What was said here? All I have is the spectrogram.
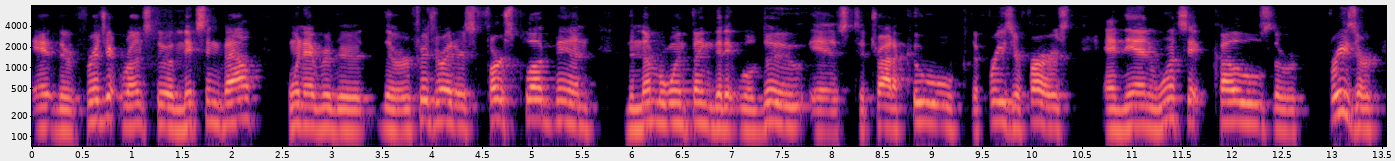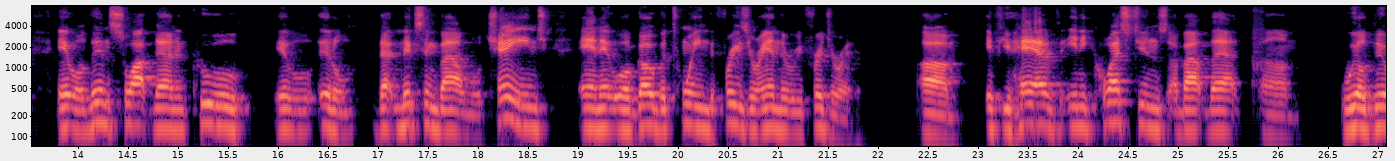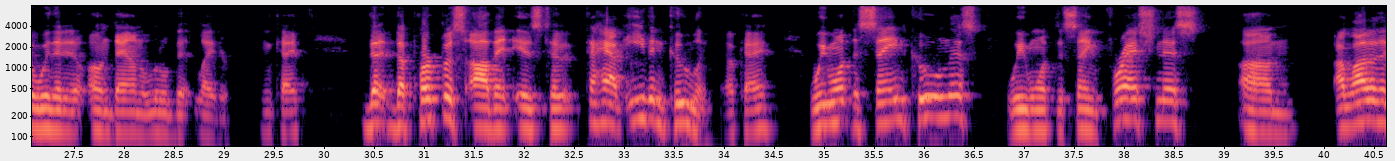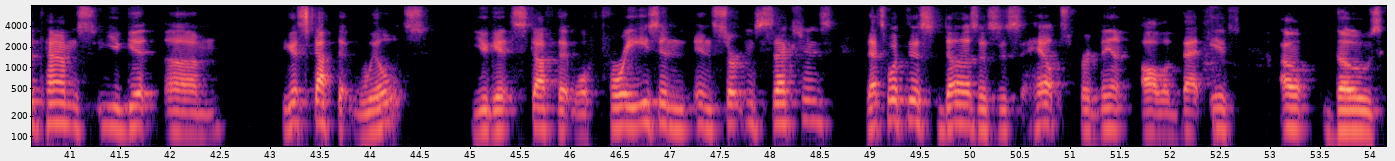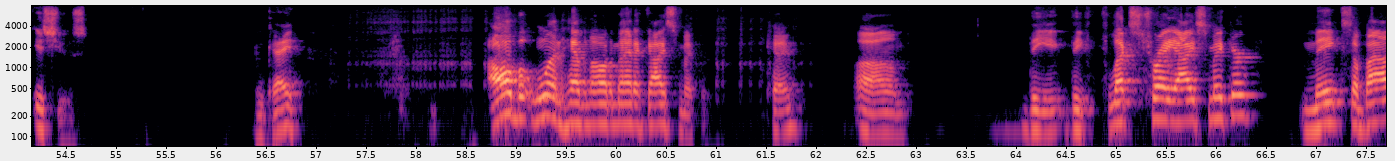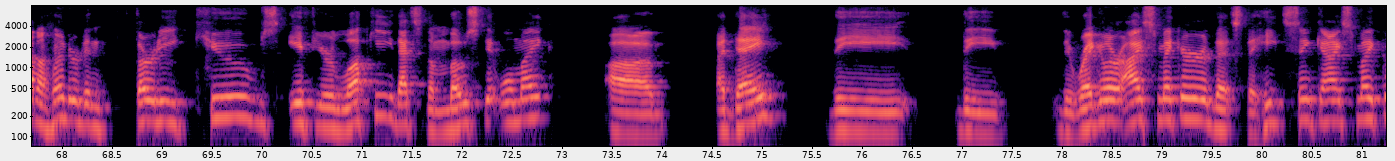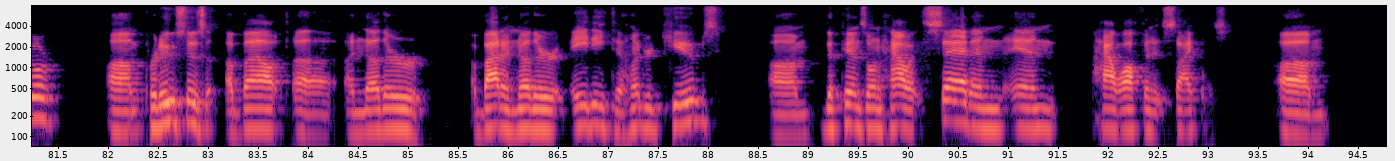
eh, the refrigerant runs through a mixing valve. Whenever the the refrigerator is first plugged in, the number one thing that it will do is to try to cool the freezer first. And then once it cools the freezer, it will then swap down and cool. It will, it'll, that mixing valve will change and it will go between the freezer and the refrigerator. Um, if you have any questions about that, um, we'll deal with it on down a little bit later. Okay. The, the purpose of it is to, to have even cooling. Okay. We want the same coolness. We want the same freshness. Um, a lot of the times you get um, you get stuff that wilts. You get stuff that will freeze in in certain sections. That's what this does. Is this helps prevent all of that is uh, those issues. Okay. All but one have an automatic ice maker. Okay. Um, the the flex tray ice maker makes about 130 cubes if you're lucky that's the most it will make uh, a day the the the regular ice maker that's the heat sink ice maker um, produces about uh, another about another 80 to 100 cubes um, depends on how it's set and and how often it cycles um,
